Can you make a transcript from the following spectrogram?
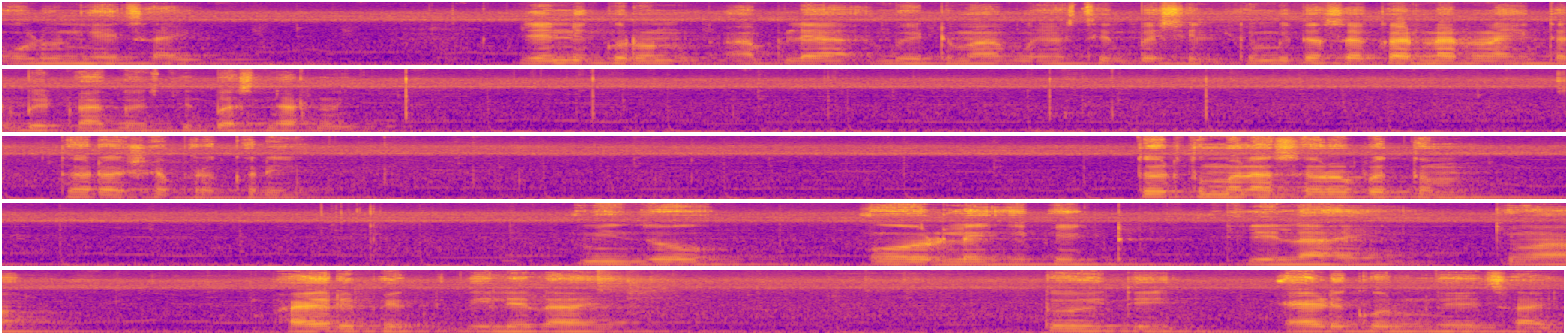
ओढून घ्यायचा आहे. जेणेकरून आपल्या बीटमार्क व्यवस्थित बसेल. तुम्ही तसं करणार नाही तर बीटमार्क व्यवस्थित बसणार नाही. तर अशा प्रकारे तर तुम्हाला सर्वप्रथम मी जो ओव्हरले इफेक्ट दिलेला आहे किंवा फायर इफेक्ट दिलेला आहे तो इथे ॲड करून घ्यायचा आहे.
